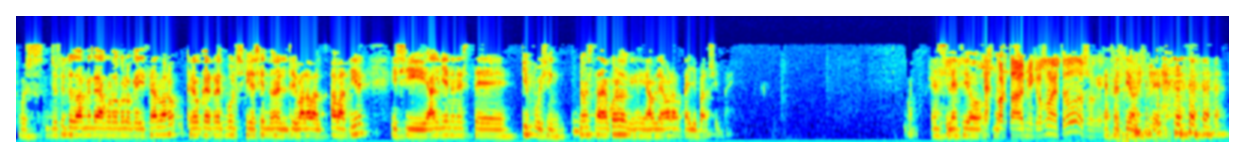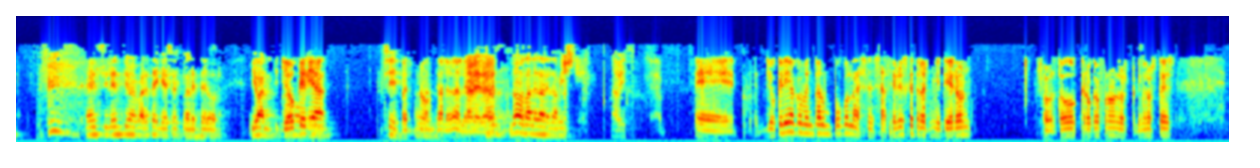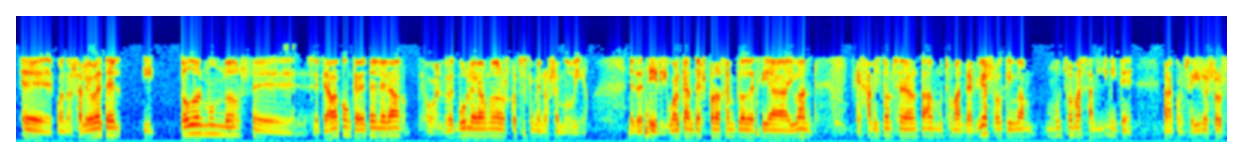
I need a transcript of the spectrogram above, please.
Pues yo estoy totalmente de acuerdo con lo que dice Álvaro. Creo que Red Bull sigue siendo el rival a batir y si alguien en este Keep Pushing no está de acuerdo, que hable ahora o calle para siempre. Bueno, el silencio. ¿Has no... cortado el micrófono de todos o qué? Efectivamente. el silencio me parece que es esclarecedor. Iván. Yo quería. Que... Sí, Pero, no, dale, dale. Dale, dale. No, dale, dale, David. David. Eh, yo quería comentar un poco las sensaciones que transmitieron, sobre todo creo que fueron los primeros test, eh, cuando salió Vettel y todo el mundo se, se quedaba con que Vettel era, o el Red Bull era uno de los coches que menos se movía. Es decir, igual que antes, por ejemplo, decía Iván que Hamilton se le notaba mucho más nervioso, que iba mucho más al límite para conseguir esos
